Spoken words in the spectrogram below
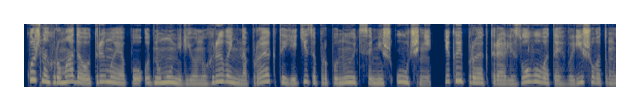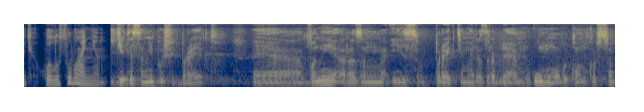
Кожна громада отримає по одному мільйону гривень на проекти, які запропонують самі ж учні. Який проект реалізовувати, вирішуватимуть голосуванням. Діти самі пишуть проєкт. Е, Вони разом із проєктом ми розробляємо умови конкурсу.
